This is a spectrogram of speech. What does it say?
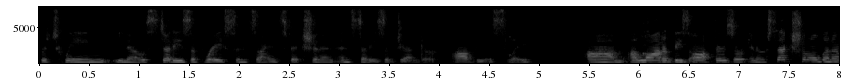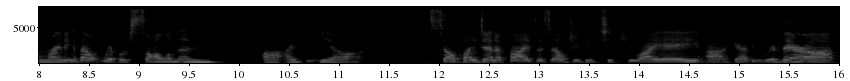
between, you know, studies of race and science fiction and, and studies of gender, obviously. Um, a lot of these authors are intersectional that I'm writing about. River Solomon, uh, I, you know, self-identifies as LGBTQIA, uh, Gabby Rivera.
